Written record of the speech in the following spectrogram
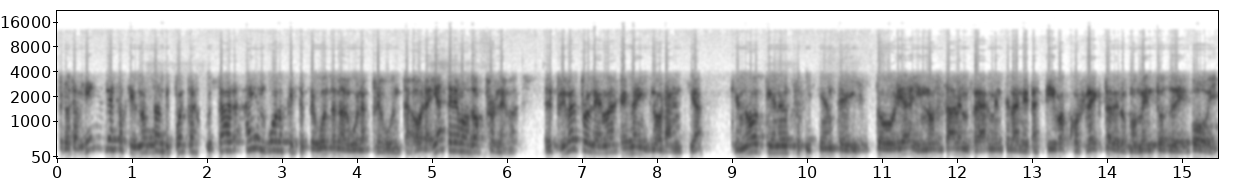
Pero también de esos que no están dispuestos a escuchar, hay algunos que se preguntan algunas preguntas. Ahora, ya tenemos dos problemas. El primer problema es la ignorancia que no tienen suficiente historia y no saben realmente la narrativa correcta de los momentos de hoy.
